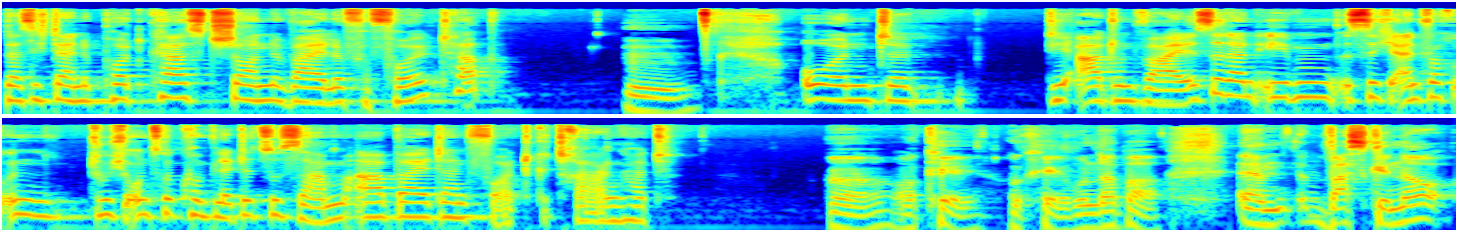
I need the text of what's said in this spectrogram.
dass ich deine Podcasts schon eine Weile verfolgt habe. Mhm. Und äh, die Art und Weise dann eben sich einfach durch unsere komplette Zusammenarbeit dann fortgetragen hat. Ah, okay, okay, wunderbar. Ähm, was genau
